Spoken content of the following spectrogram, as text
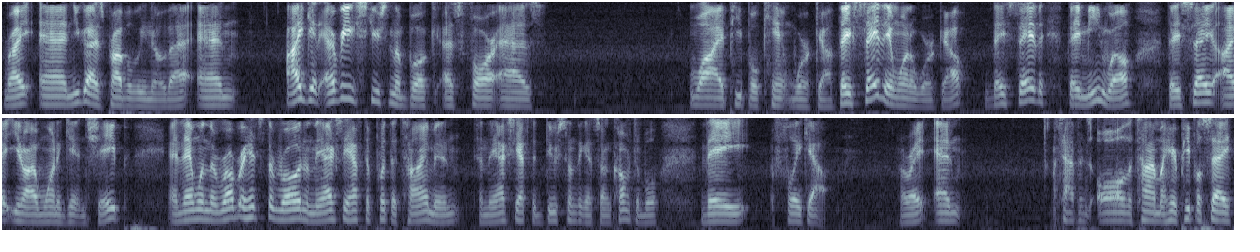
right? And you guys probably know that. And I get every excuse in the book as far as why people can't work out. They say they want to work out. They say that they mean well. They say I, you know, I want to get in shape. And then when the rubber hits the road and they actually have to put the time in and they actually have to do something that's uncomfortable, they flake out. All right? And this happens all the time. I hear people say,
